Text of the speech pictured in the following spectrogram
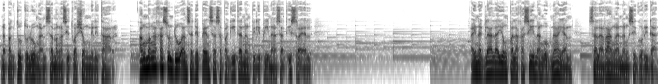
na pagtutulungan sa mga sitwasyong militar. Ang mga kasunduan sa depensa sa pagitan ng Pilipinas at Israel ay naglalayong palakasin ang ugnayan sa larangan ng seguridad.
